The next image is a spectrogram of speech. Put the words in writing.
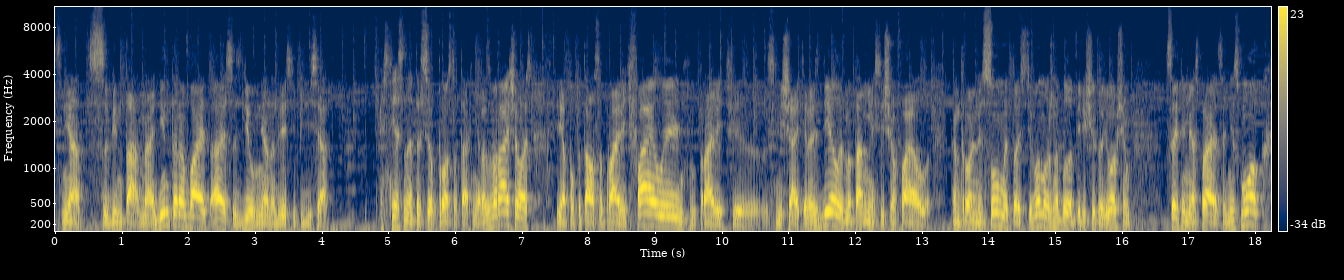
снят с винта на 1 терабайт, а SSD у меня на 250. Естественно, это все просто так не разворачивалось. Я попытался править файлы, править, э, смещать разделы, но там есть еще файл контрольной суммы, то есть его нужно было пересчитывать. В общем, с этим я справиться не смог,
